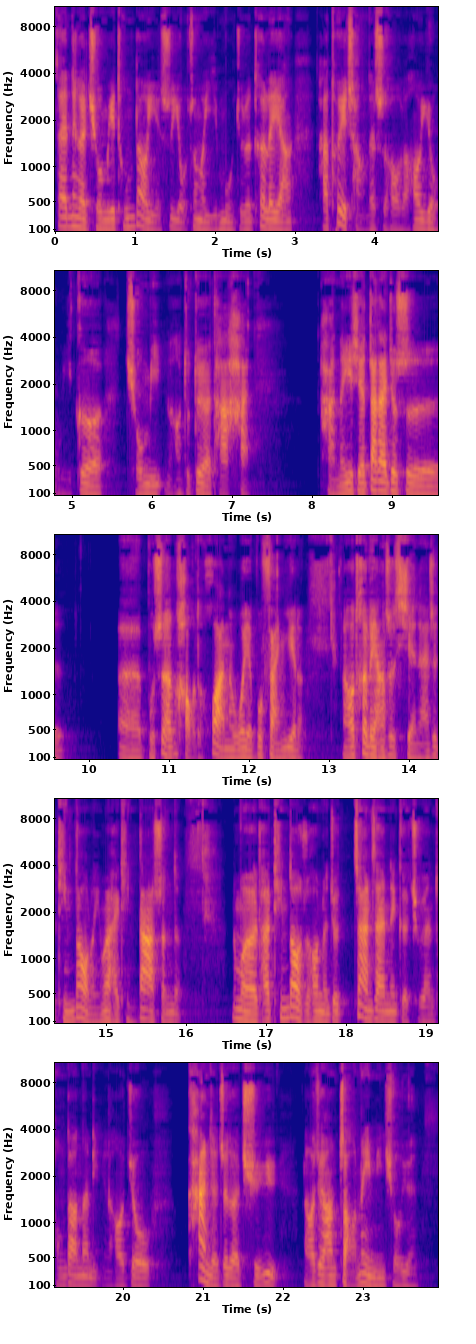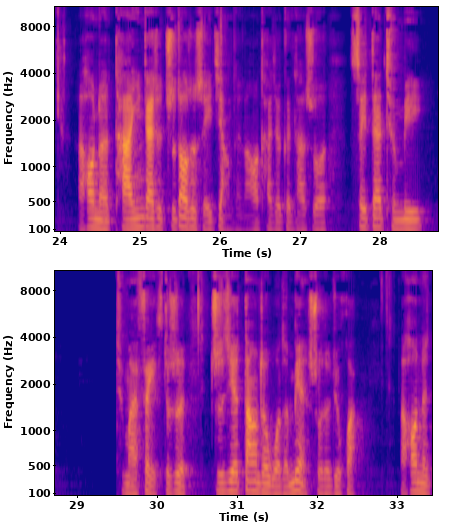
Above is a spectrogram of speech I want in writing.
在那个球迷通道也是有这么一幕，就是特雷杨他退场的时候，然后有一个球迷，然后就对着他喊，喊了一些大概就是呃不是很好的话，那我也不翻译了。然后特雷杨是显然是听到了，因为还挺大声的。那么他听到之后呢，就站在那个球员通道那里，然后就看着这个区域。然后就想找那一名球员，然后呢，他应该是知道是谁讲的，然后他就跟他说，say that to me to my face，就是直接当着我的面说这句话。然后呢，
